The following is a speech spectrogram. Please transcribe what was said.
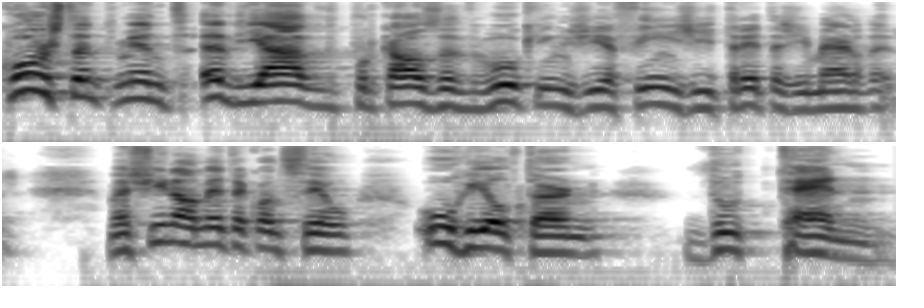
constantemente adiado por causa de bookings e afins e tretas e merdas. Mas finalmente aconteceu o heel turn do Ten.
